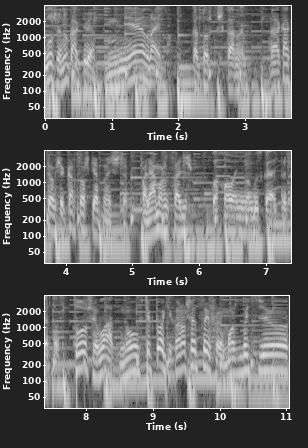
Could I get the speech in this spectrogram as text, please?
Слушай, ну как тебе? Мне нравится. Картошка шикарная. А как ты вообще к картошке относишься? Поля, может, садишь? Плохого не могу сказать про картошку. Слушай, Влад, ну в ТикТоке хорошие цифры. Может быть, э,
